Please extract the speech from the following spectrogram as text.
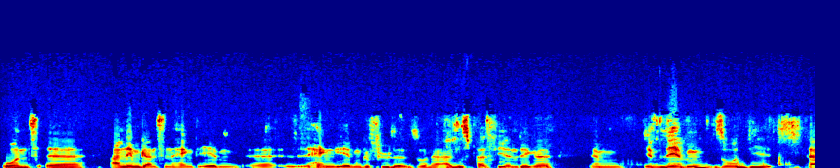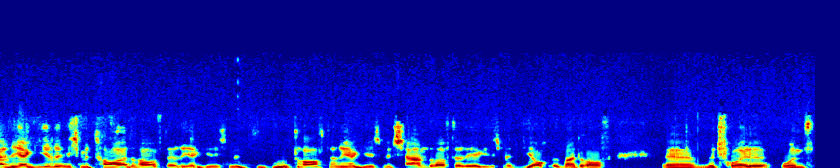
Und äh, an dem Ganzen hängt eben, äh, hängen eben Gefühle. So, ne? Also es passieren Dinge, im, im Leben, so die, da reagiere ich mit Trauer drauf, da reagiere ich mit Wut drauf, da reagiere ich mit Scham drauf, da reagiere ich mit wie auch immer drauf, äh, mit Freude. Und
